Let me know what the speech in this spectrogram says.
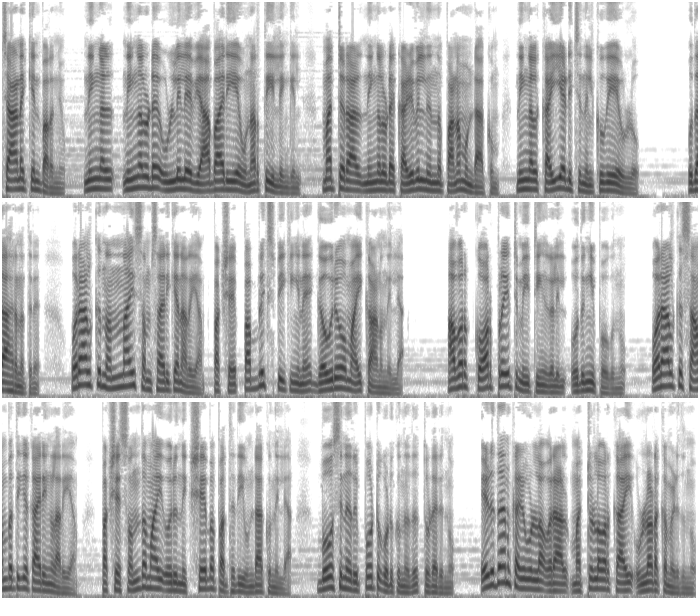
ചാണക്യൻ പറഞ്ഞു നിങ്ങൾ നിങ്ങളുടെ ഉള്ളിലെ വ്യാപാരിയെ ഉണർത്തിയില്ലെങ്കിൽ മറ്റൊരാൾ നിങ്ങളുടെ കഴിവിൽ നിന്ന് പണമുണ്ടാക്കും നിങ്ങൾ കൈയടിച്ച് നിൽക്കുകയുള്ളൂ ഉദാഹരണത്തിന് ഒരാൾക്ക് നന്നായി സംസാരിക്കാൻ അറിയാം പക്ഷേ പബ്ലിക് സ്പീക്കിങ്ങിനെ ഗൗരവമായി കാണുന്നില്ല. അവർ കോർപ്പറേറ്റ് മീറ്റിംഗുകളിൽ ഒതുങ്ങിപ്പോകുന്നു. ഒരാൾക്ക് സാമ്പത്തിക കാര്യങ്ങൾ അറിയാം പക്ഷേ സ്വന്തമായി ഒരു നിക്ഷേപ പദ്ധതി ഉണ്ടാക്കുന്നില്ല. ബോസിന് റിപ്പോർട്ട് കൊടുക്കുന്നത് തുടരുന്നു. എഴുതാൻ കഴിവുള്ള ഒരാൾ മറ്റുള്ളവർക്കായി ഉള്ളടക്കം എഴുതുന്നു.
